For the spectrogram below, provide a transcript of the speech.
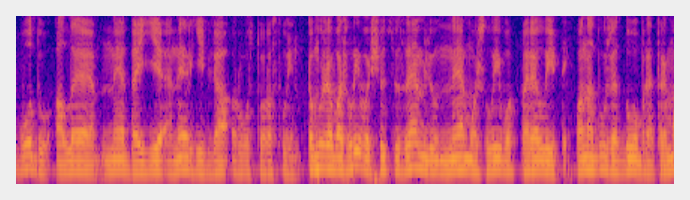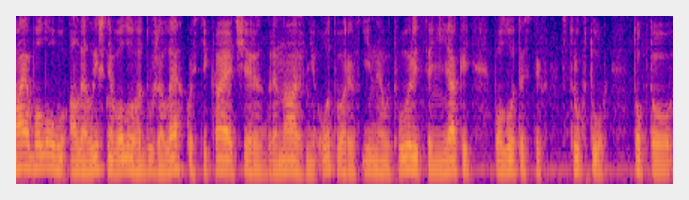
воду, але не дає енергії для росту рослин. Тому дуже важливо, що цю землю неможливо перелити. Вона дуже добре тримає вологу, але лишня волога дуже легко стікає через дренажні отвори і не утворюється ніякий болотистих структур. Тобто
